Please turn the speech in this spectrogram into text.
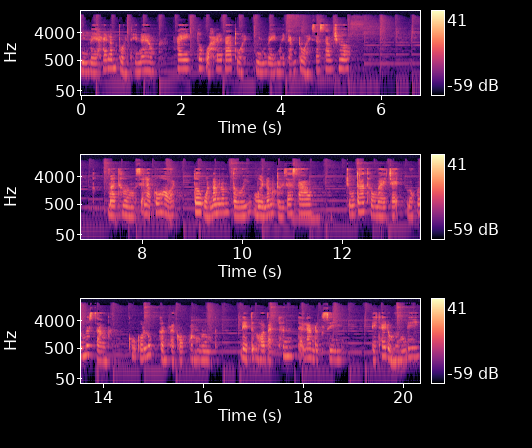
nhìn về 25 tuổi thế nào hay tôi của 23 tuổi nhìn về 18 tuổi ra sao chưa? Mà thường sẽ là câu hỏi tôi của 5 năm tới, 10 năm tới ra sao? Chúng ta thường mày chạy mà quên mất rằng cũng có lúc cần phải có khoảng ngừng để tự hỏi bản thân đã làm được gì để thay đổi hướng đi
